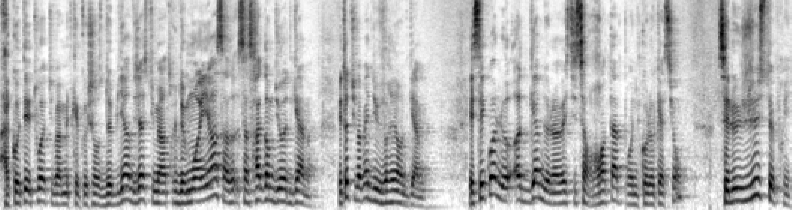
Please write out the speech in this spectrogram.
à côté toi, tu vas mettre quelque chose de bien, déjà si tu mets un truc de moyen, ça, sera comme du haut de gamme. Mais toi, tu vas mettre du vrai haut de gamme. Et c'est quoi le haut de gamme de l'investisseur rentable pour une colocation? C'est le juste prix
